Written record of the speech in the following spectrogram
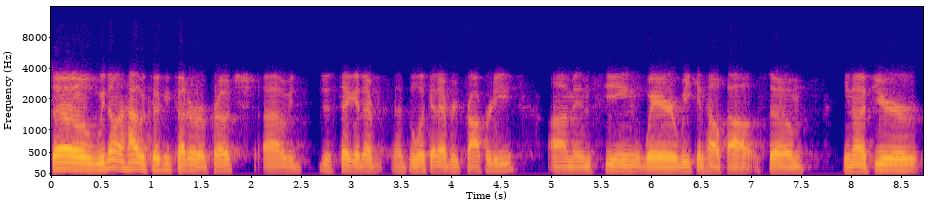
So we don't have a cookie cutter approach. Uh, we just take it every, look at every property um, and seeing where we can help out. So, you know, if you're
